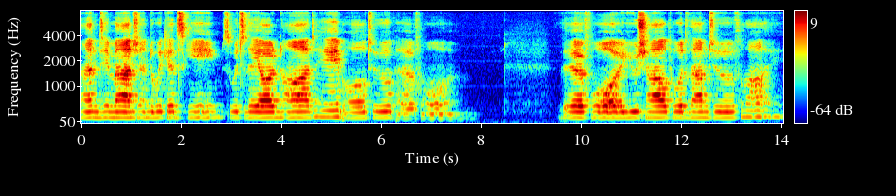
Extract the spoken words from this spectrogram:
and imagined wicked schemes which they are not able to perform. Therefore you shall put them to flight,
